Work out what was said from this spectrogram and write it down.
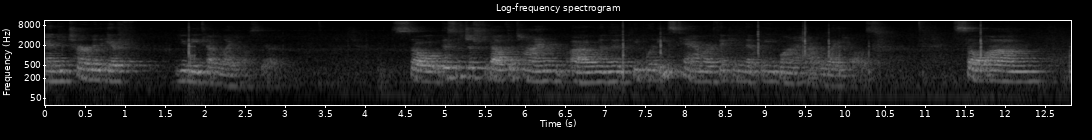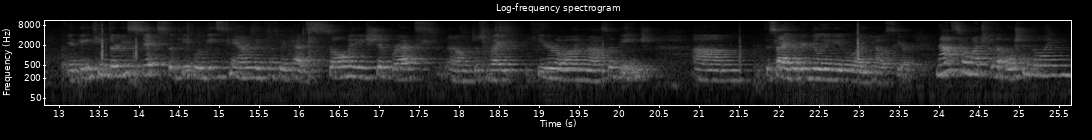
and determine if you need to have a lighthouse there. So this is just about the time uh, when the people in Eastham are thinking that we want to have a lighthouse. So um, in 1836, the people of Eastham, because we've had so many shipwrecks, um, just right here along Nauset Beach, um, decided that we really need a lighthouse here. Not so much for the ocean-going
